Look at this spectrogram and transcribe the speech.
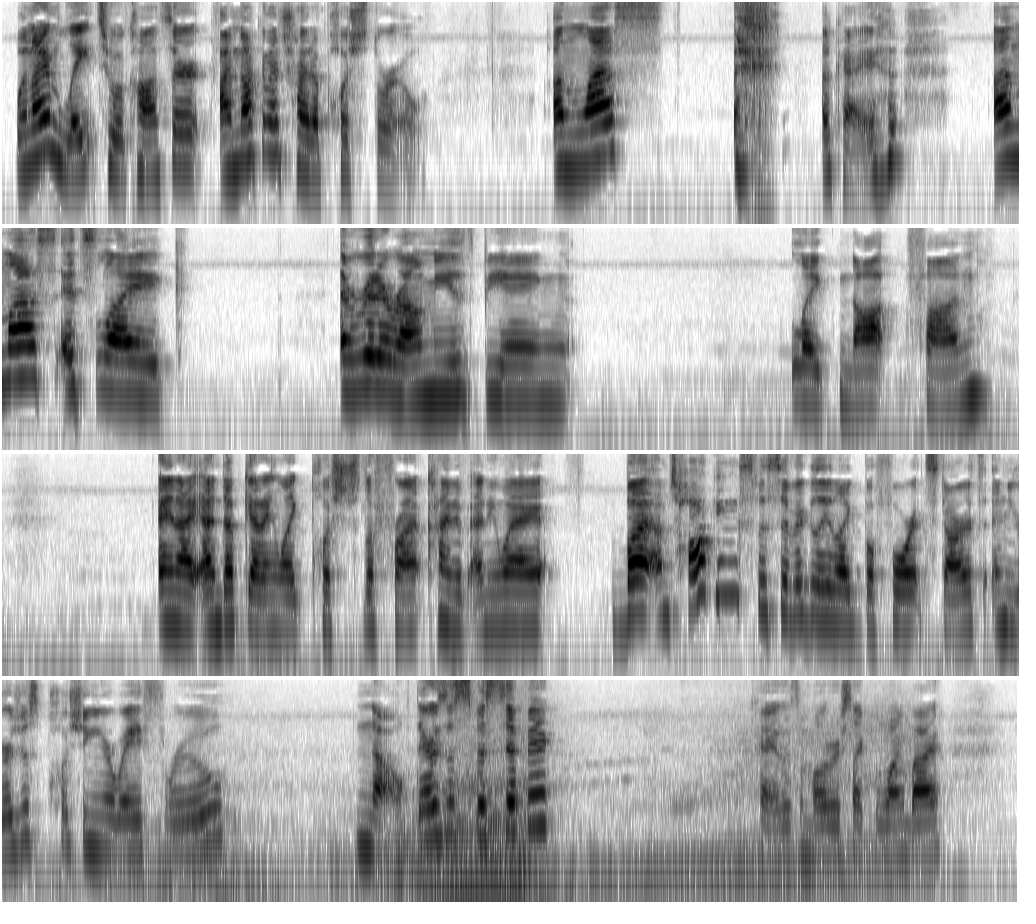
when I'm late to a concert, I'm not going to try to push through. Unless okay unless it's like everybody around me is being like not fun and I end up getting like pushed to the front kind of anyway. But I'm talking specifically like before it starts and you're just pushing your way through. No, there's a specific Okay, there's a motorcycle going by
